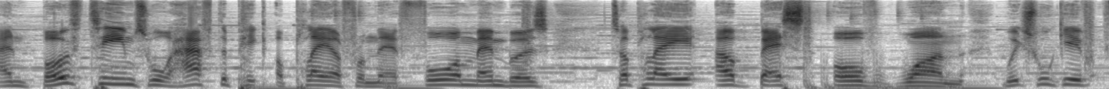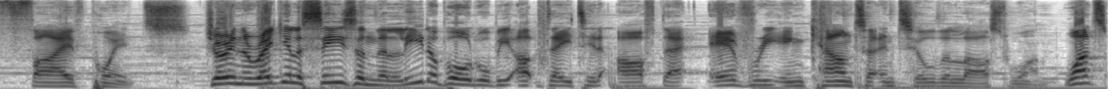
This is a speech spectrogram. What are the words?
and both teams will have to pick a player from their four members to play a best of one, which will give five points. During the regular season, the leaderboard will be updated after every encounter until the last one. Once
